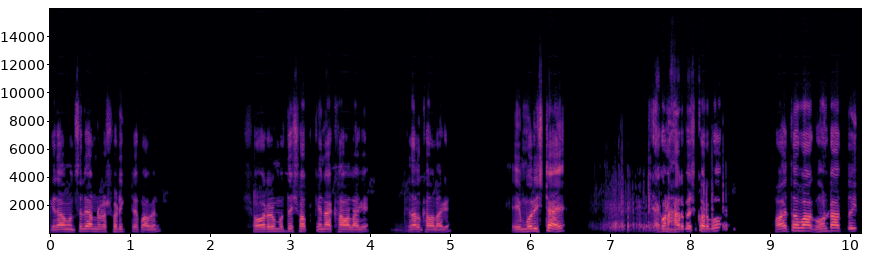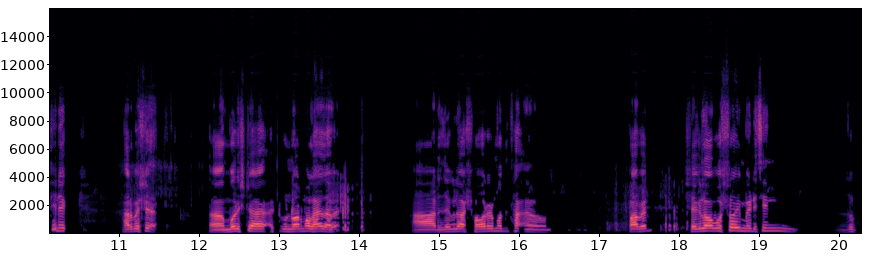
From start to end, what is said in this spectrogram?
গ্রাম অঞ্চলে আপনারা সঠিকটা পাবেন। শহরের মধ্যে সব কেনা খাওয়া লাগে, ভেজাল খাওয়া লাগে। এই মরিচটায় এখন হারভেস্ট করব। হয়তো বা ঘণ্টা দুই তিনেক হারভেস্টে মরিচটা একটু নর্মাল হয়ে যাবে। আর যেগুলো শহরের মধ্যে পাবেন। সেগুলো অবশ্যই মেডিসিন যুক্ত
